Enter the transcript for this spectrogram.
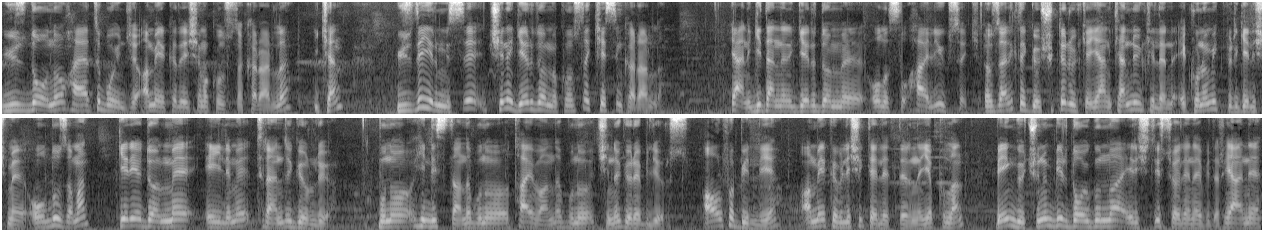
%10'u hayatı boyunca Amerika'da yaşama konusunda kararlı iken %20'si Çin'e geri dönme konusunda kesin kararlı. Yani gidenlerin geri dönme olasılığı hayli yüksek. Özellikle göçtükleri ülke yani kendi ülkelerinde ekonomik bir gelişme olduğu zaman geriye dönme eğilimi trendi görülüyor. Bunu Hindistan'da, bunu Tayvan'da, bunu Çin'de görebiliyoruz. Avrupa Birliği, Amerika Birleşik Devletleri'ne yapılan beyin göçünün bir doygunluğa eriştiği söylenebilir. Yani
